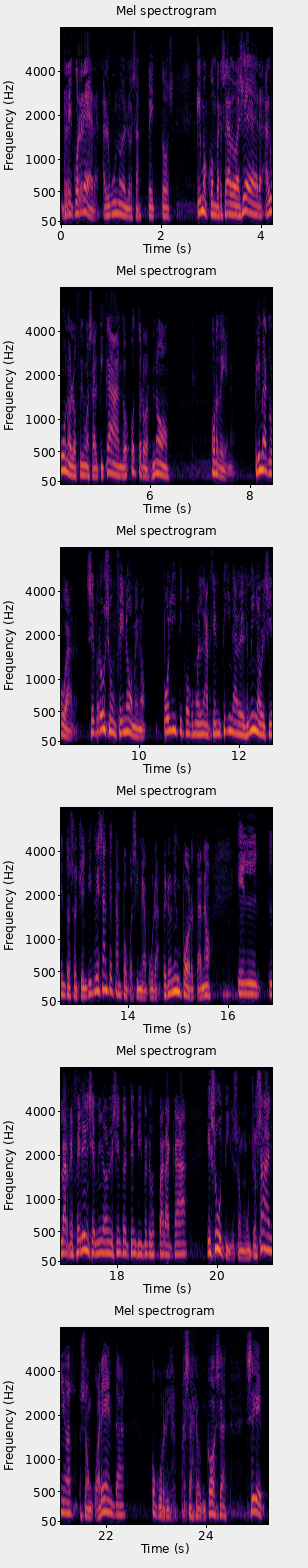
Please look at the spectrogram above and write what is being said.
recorrer algunos de los aspectos que hemos conversado ayer, algunos los fuimos salpicando, otros no. Ordeno. En primer lugar, se produce un fenómeno político como en la Argentina desde 1983, antes tampoco, si me apura, pero no importa, ¿no? La referencia en 1983 para acá es útil, son muchos años, son 40, ocurrieron, pasaron cosas, se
